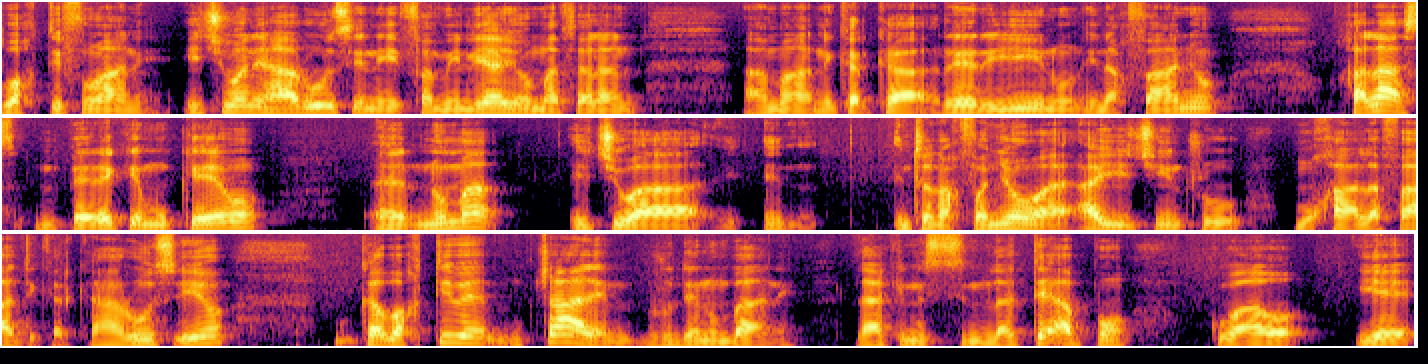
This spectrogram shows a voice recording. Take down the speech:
wakti fulani. Ichiwa ni harusi ni familia yo mathalan ama ni karka reri yinu inafanyo khalas mpeleke mkeo eh, numa ichiwa intanakfanyowa ai chintu mukhalafati katika harusi hiyo ka waktiwe mchale rude numbani lakini simlate apo kwao ye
